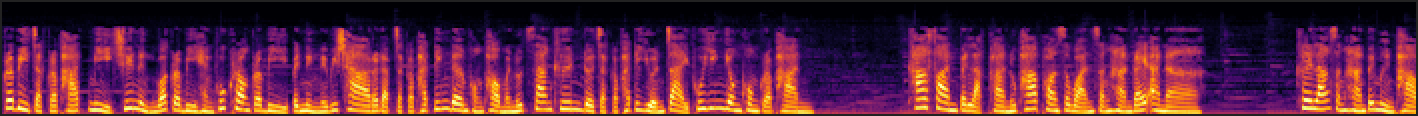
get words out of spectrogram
กระบี่จักรพรรดิมีอีกชื่อหนึ่งว่ากระบี่แห่งผู้ครองกระบี่เป็นหนึ่งในวิชาระดับจักรพรรดิ้งเดิมของเผ่ามนุษย์สร้างขึ้นโดยจักรพรรดิหยวนใจผู้ยิ่งยงคงกระพันฆ่าฟันเป็นหลักพลานุภาพพรสวรรค์สังหารไร้อาณา เคยล้างสังหารไปหมื่นเผ่า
